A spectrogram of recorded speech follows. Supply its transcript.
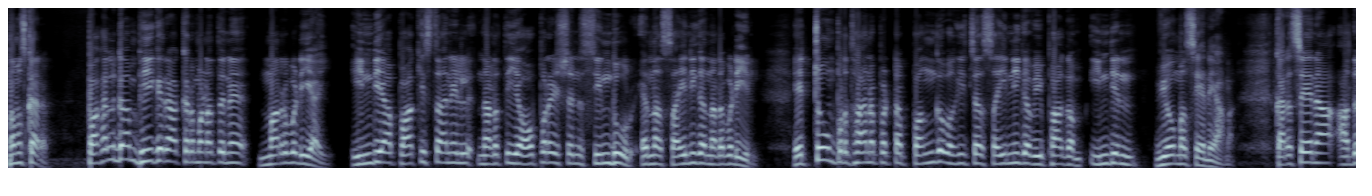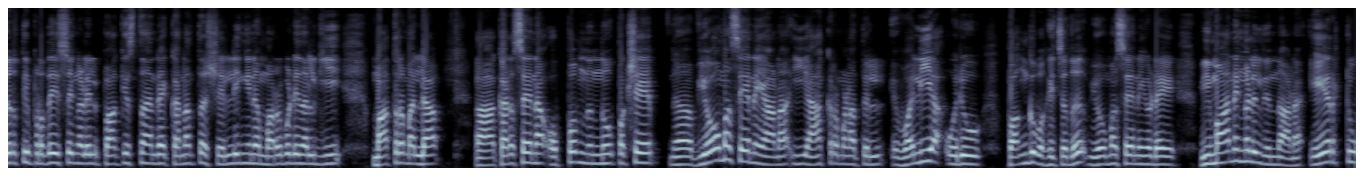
നമസ്കാരം. പഹൽഗാം ഭീകരാക്രമണത്തിന് മറുപടിയായി ഇന്ത്യ പാകിസ്ഥാനിൽ നടത്തിയ ഓപ്പറേഷൻ സിന്ദൂർ എന്ന സൈനിക നടപടിയിൽ ഏറ്റവും പ്രധാനപ്പെട്ട പങ്ക് വഹിച്ച സൈനിക വിഭാഗം ഇന്ത്യൻ വ്യോമസേനയാണ്. കരസേന അതിർത്തി പ്രദേശങ്ങളിൽ പാകിസ്ഥാന്റെ കനത്ത ഷെല്ലിങ്ങിന് മറുപടി നൽകി മാത്രമല്ല കരസേന ഒപ്പം നിന്നു. പക്ഷേ വ്യോമസേനയാണ് ഈ ആക്രമണത്തിൽ വലിയ ഒരു പങ്ക് വഹിച്ചത്. വ്യോമസേനയുടെ വിമാനങ്ങളിൽ നിന്നാണ് എയർ ടു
